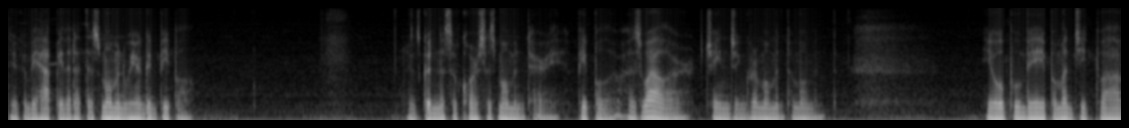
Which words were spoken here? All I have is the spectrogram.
You can be happy that at this moment we are good people. His goodness, of course, is momentary. People as well are changing from moment to moment. Yopube pamajitva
